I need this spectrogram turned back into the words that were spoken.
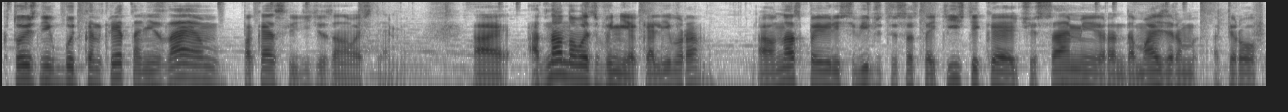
Кто из них будет конкретно, не знаем, пока следите за новостями. Э, одна новость вне калибра. А у нас появились виджеты со статистикой, часами, рандомайзером оперов.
